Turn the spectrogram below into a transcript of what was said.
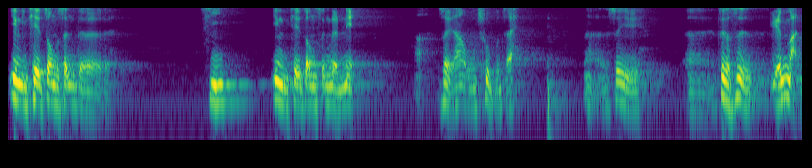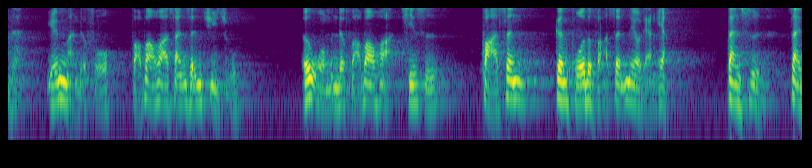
应一切众生的心，应一切众生的念啊，所以它无处不在啊，所以呃，这个是圆满的圆满的佛法报化三身具足。而我们的法报化，其实法身跟佛的法身没有两样，但是在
